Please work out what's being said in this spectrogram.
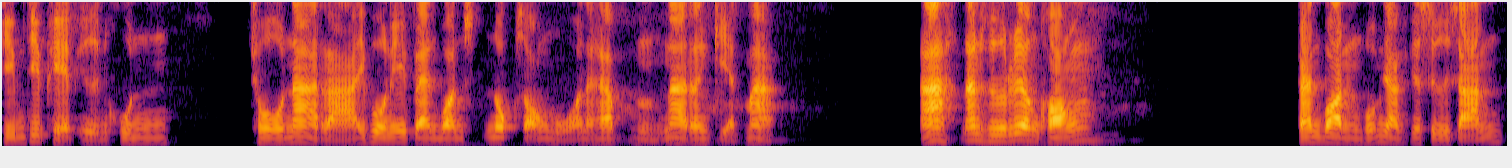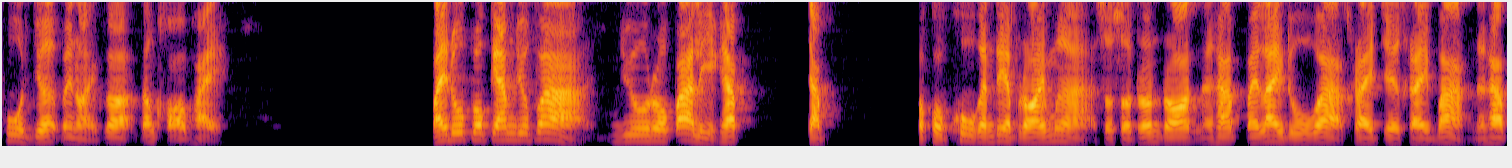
พิมพ์ที่เพจอื่นคุณโชว์หน้าหราไอ้พวกนี้แฟนบอลนกสองหัวนะครับน่ารังเกียจมากอะนั่นคือเรื่องของแฟนบอลผมอยากจะสื่อสารพูดเยอะไปหน่อยก็ต้องขออภัย ไปดูโปรแกรมยูฟายูโรปาลีกครับ ประกบคู่กันเรียบร้อยเมื่อสดๆร้อนๆนะครับไปไล่ดูว่าใครเจอใครบ้างนะครับ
